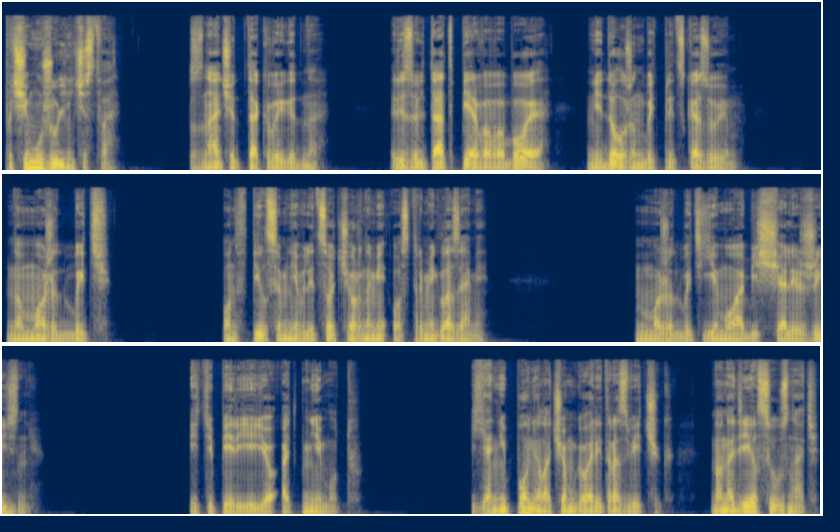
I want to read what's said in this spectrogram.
«Почему жульничество?» Значит, так выгодно. Результат первого боя не должен быть предсказуем. Но, может быть... Он впился мне в лицо черными острыми глазами. Может быть, ему обещали жизнь? И теперь ее отнимут. Я не понял, о чем говорит разведчик, но надеялся узнать.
